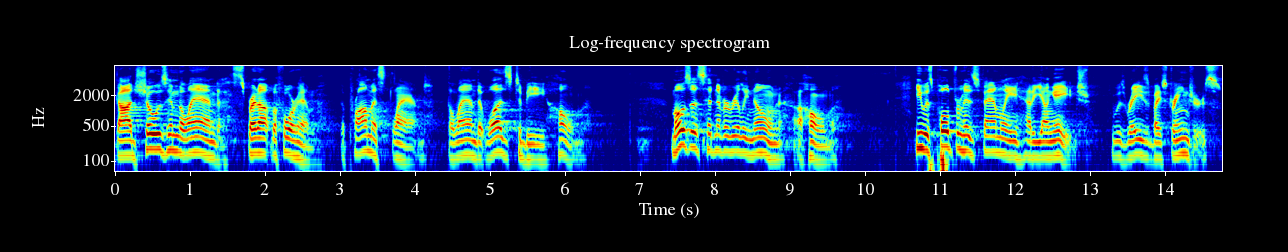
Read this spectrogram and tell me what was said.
God shows him the land spread out before him, the promised land, the land that was to be home. Moses had never really known a home. He was pulled from his family at a young age. He was raised by strangers.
